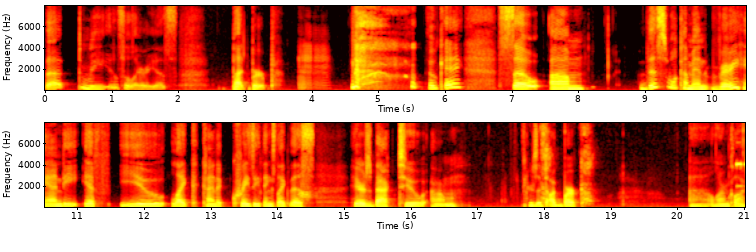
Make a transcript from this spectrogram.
That to me is hilarious. Butt burp. okay. So, um, this will come in very handy if you like kind of crazy things like this. Here's back to um, here's a dog bark uh, alarm clock.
